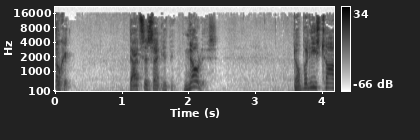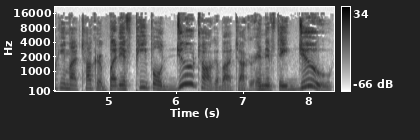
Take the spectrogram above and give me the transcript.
Okay. That's the second thing. Notice. Nobody's talking about Tucker, but if people do talk about Tucker, and if they do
